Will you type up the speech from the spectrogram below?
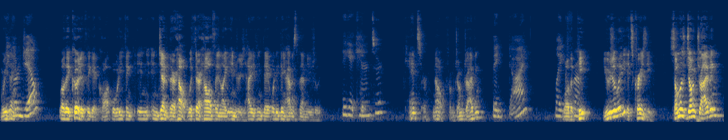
What do they you go to jail. Well, they could if they get caught. But what do you think in in general their health with their health and like injuries? How do you think they? What do you think happens to them usually? they get cancer. Cancer? No, from drunk driving. They die. Like Well, the from, pe- usually it's crazy. Someone's drunk driving,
